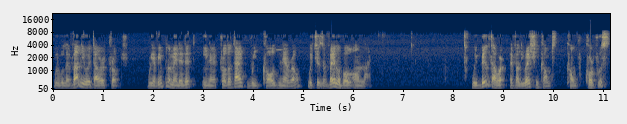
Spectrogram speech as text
we will evaluate our approach. We have implemented it in a prototype we called Nero, which is available online. We built our evaluation comp corpus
